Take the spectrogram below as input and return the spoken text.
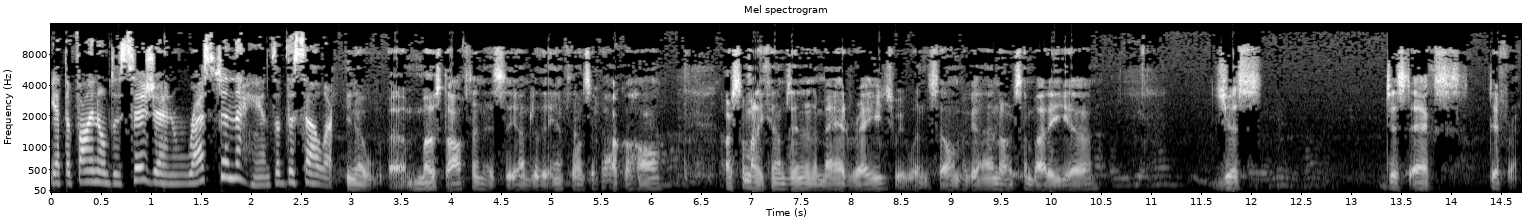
yet the final decision rests in the hands of the seller. You know, uh, most often it's the, under the influence of alcohol, or somebody comes in in a mad rage. We wouldn't sell them a gun, or somebody uh, just just acts different.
